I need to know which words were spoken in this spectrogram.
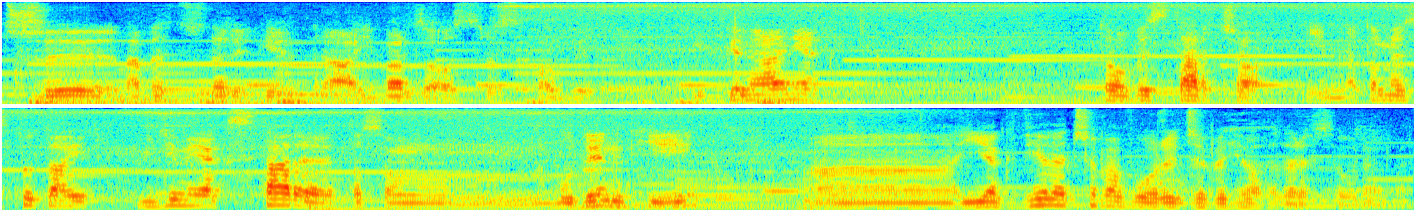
3, nawet 4 piętra i bardzo ostre schody. I generalnie to wystarcza im. Natomiast tutaj widzimy jak stare to są budynki a, i jak wiele trzeba włożyć, żeby je odrestaurować.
